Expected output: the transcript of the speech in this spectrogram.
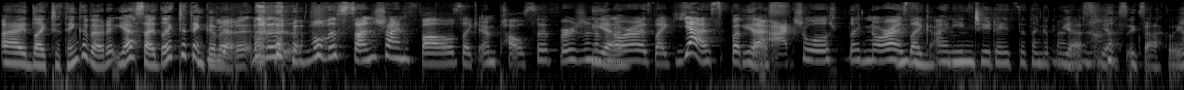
I'd like to think about it. Yes, I'd like to think about Yeah. it. the, well, the Sunshine Falls like impulsive version of Yeah. Nora is like yes, but Yes. the actual like Nora is like I need two days to think about yes, it. yes, exactly.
